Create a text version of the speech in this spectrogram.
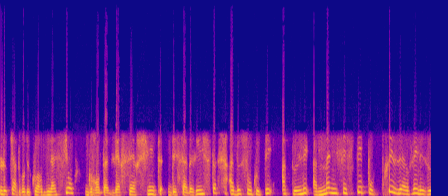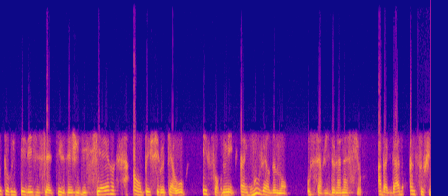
Le cadre de coordination, grand adversaire chiite des sadristes, a de son côté appelé à manifester pour préserver les autorités législatives et judiciaires, à empêcher le chaos et former un gouvernement au service de la nation à Bagdad, Anne-Sophie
